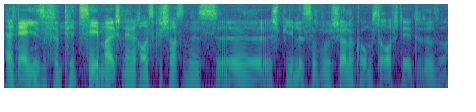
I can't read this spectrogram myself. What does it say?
halt ja hier so für PC mal schnell rausgeschossenes äh, Spiel ist, so wo Sherlock Holmes draufsteht oder so.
